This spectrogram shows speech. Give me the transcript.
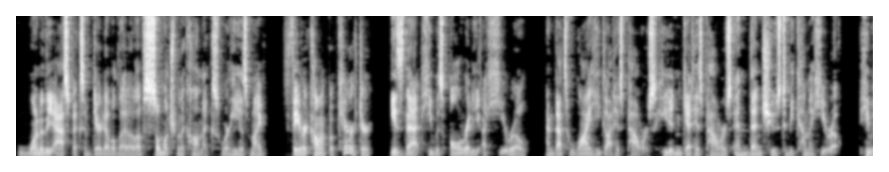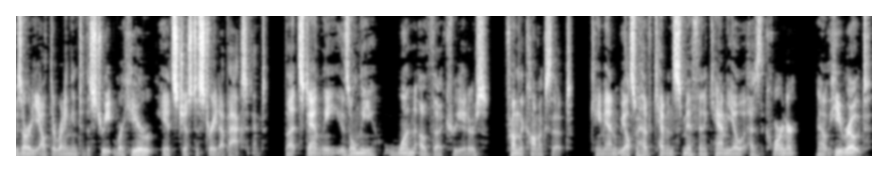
one of the aspects of Daredevil that I love so much from the comics, where he is my favorite comic book character, is that he was already a hero and that's why he got his powers. He didn't get his powers and then choose to become a hero. He was already out there running into the street, where here it's just a straight up accident. But Stan Lee is only one of the creators from the comics that came in. We also have Kevin Smith in a cameo as the coroner. Now, he wrote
